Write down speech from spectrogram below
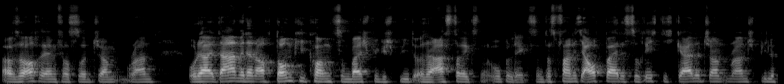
Aber so auch einfach so Jump'n'Run. Oder halt da haben wir dann auch Donkey Kong zum Beispiel gespielt oder Asterix und Obelix. Und das fand ich auch beides so richtig geile Jump'n'Run-Spiele,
